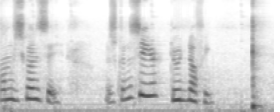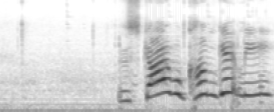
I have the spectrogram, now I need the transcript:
I'm just gonna sit. I'm just gonna sit here doing nothing. This guy will come get me.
